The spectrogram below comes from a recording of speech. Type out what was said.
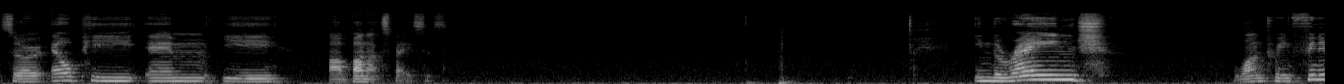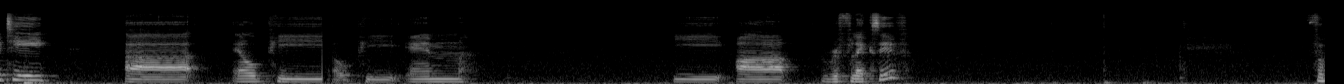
so LP, M, E are Banach spaces. In the range 1 to infinity, uh, LP, LP, M, E are reflexive. For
